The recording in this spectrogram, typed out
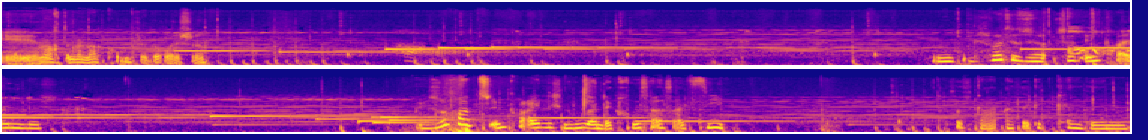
Die macht immer noch komische Geräusche. Und wieso hat diese hat Impa eigentlich. Wieso hat Impa eigentlich einen Hut der größer ist als sie? Das ist gar. Das ergibt keinen Sinn.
